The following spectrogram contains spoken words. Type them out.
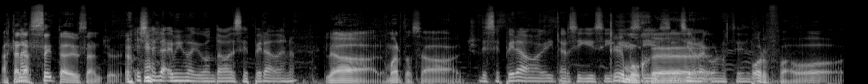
Hasta Mar- la Z del Sánchez. Ella es la misma que contaba desesperada, ¿no? Claro, Marta Sánchez. Desesperada va a gritar sí, sí, Qué sí, mujer. se encierra con usted. Por favor.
